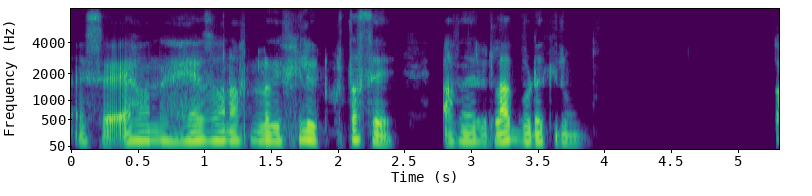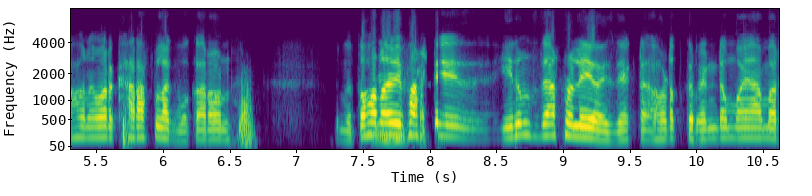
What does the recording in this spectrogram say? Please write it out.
আচ্ছা এখন হ্যাঁ যখন আপনার লগে ফিলিট করতেছে আপনার লাগবোটা কিরম তখন আমার খারাপ লাগবো কারণ তখন আমি ফার্স্টে এরকম যদি আসলে হয় যে একটা হঠাৎ করে র্যান্ডম মায়া আমার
